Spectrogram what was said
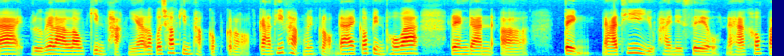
ได้ หรือเวลาเรากินผักเนี้ยเราก็ชอบกินผักกรอบๆการที่ผักมันกรอบได้ก็เป็นเพราะว่าแรงดันเอ่อเต่งนะคะที่อยู่ภายในเซลล์นะคะเข้าไป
